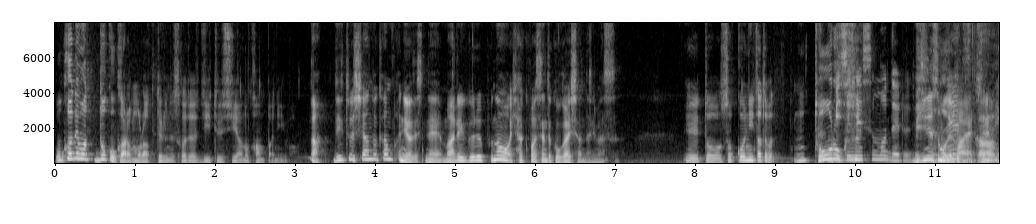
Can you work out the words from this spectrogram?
お金はどこからもらってるんですか？じゃあ D2C カンパニーは。あ D2C& カンパニーはですねマリーグループの100%子会社になります。えーと、そこに例えば登録ビジネスモデル、ね、ビジネスモデルですか、はい、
